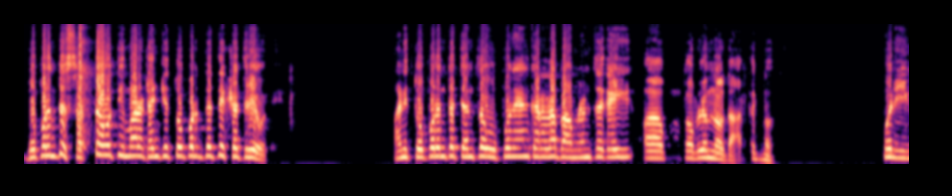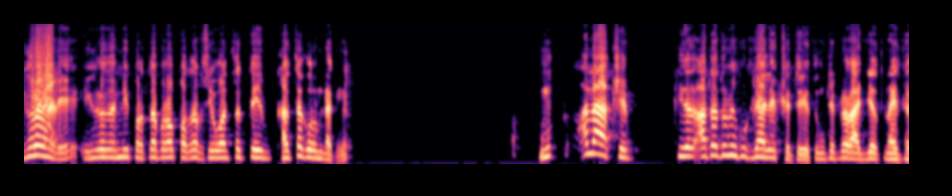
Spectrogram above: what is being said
जोपर्यंत सत्ता होती मराठ्यांची तोपर्यंत ते क्षत्रिय होते. आणि तोपर्यंत त्यांचं उपनयन करायला ब्राह्मणांचा काही प्रॉब्लेम नव्हता हरकत नव्हती. पण इंग्रज आले इंग्रजांनी प्रतापराव प्रतापसिंहांचं ते खालचं करून टाकलं. मग आला आक्षेप की आता तुम्ही कुठले आले क्षत्रिय? तुमच्याकडे राज्यच नाही तर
